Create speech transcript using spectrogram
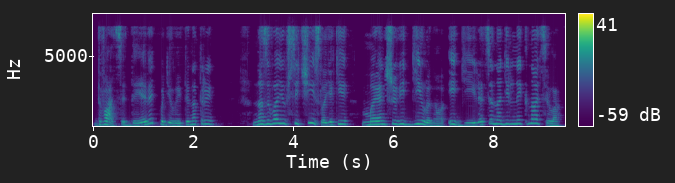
29 поділити на 3. Називаю всі числа, які менше відділеного і діляться на дільник націла.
